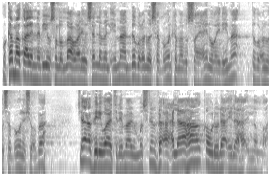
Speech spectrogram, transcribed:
وكما قال النبي صلى الله عليه وسلم الإيمان بضع وسبعون كما في الصحيحين وغيرهما بضع وسبعون شعبة جاء في رواية الإمام مسلم فأعلاها قول لا إله إلا الله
